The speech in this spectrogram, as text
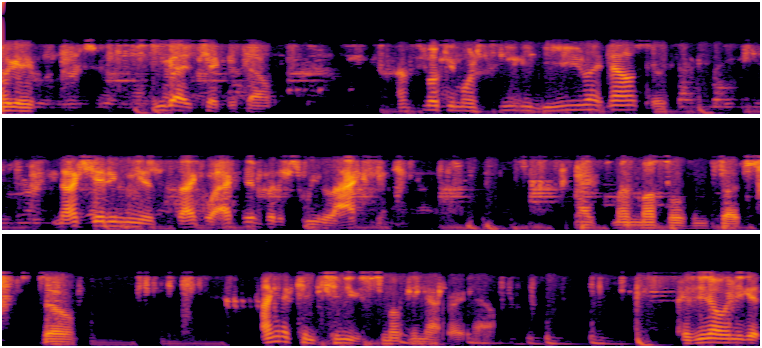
Okay, you guys check this out. I'm smoking more CBD right now, so it's not getting me as psychoactive, but it's relaxing, like my muscles and such. So I'm gonna continue smoking that right now. Cause you know when you get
